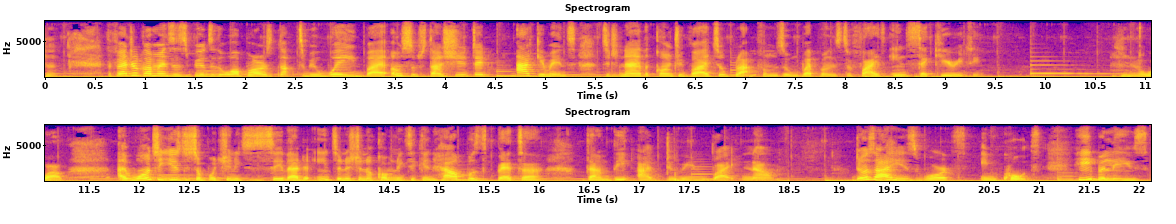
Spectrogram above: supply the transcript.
the federal government has appealed to the war powers not to be weighed by unsubstantiated arguments to deny the country vital platforms and weapons to fight insecurity. wow. I want to use this opportunity to say that the international community can help us better than they are doing right now. Those are his words in quotes. He believes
